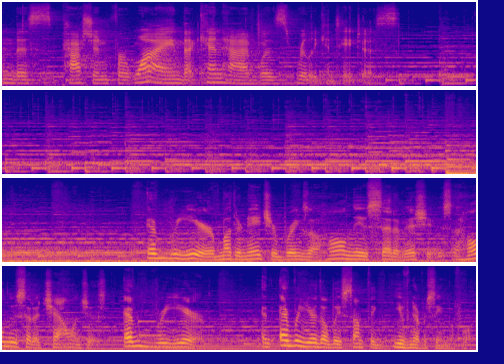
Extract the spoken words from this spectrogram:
And this passion for wine that Ken had was really contagious. Every year, Mother Nature brings a whole new set of issues, a whole new set of challenges, every year. And every year there'll be something you've never seen before.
